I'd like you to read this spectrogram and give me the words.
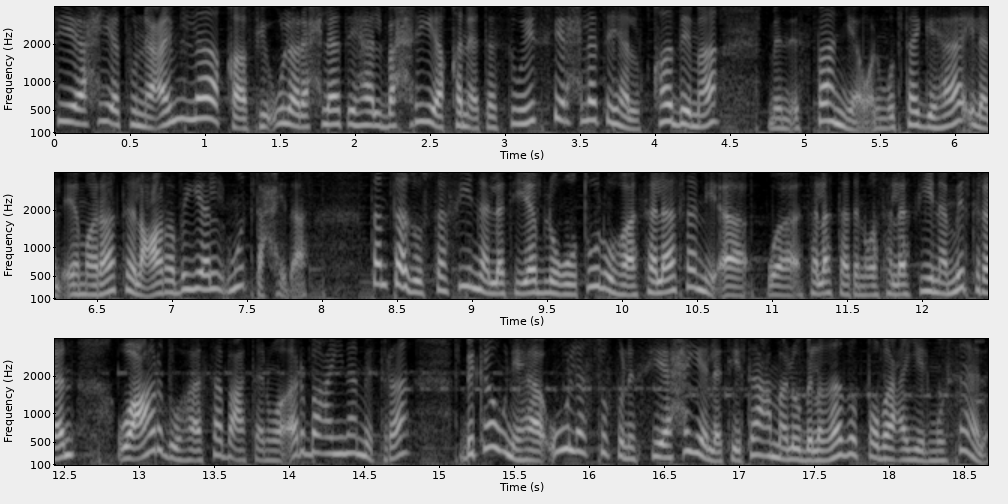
سياحية عملاقة في أولى رحلاتها البحرية قناة السويس في رحلتها القادمة من إسبانيا والمتجهة إلى الإمارات العربية المتحدة. تمتاز السفينة التي يبلغ طولها 333 مترا وعرضها 47 مترا بكونها أولى السفن السياحية التي تعمل بالغاز الطبيعي المسال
